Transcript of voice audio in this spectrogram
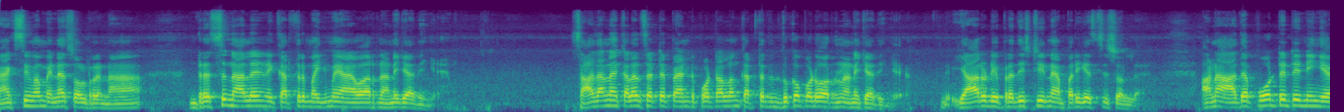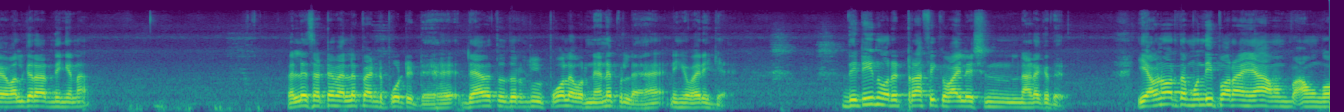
மேக்ஸிமம் என்ன சொல்கிறேன்னா ட்ரெஸ்ஸுனால நீ கர்த்தர் மகிமை ஆவார்னு நினைக்காதீங்க. சாதாரண கலர் சட்டை பேண்ட் போட்டாலும் கர்த்தர் துக்கப்படுவார்னு நினைக்காதீங்க. யாருடைய பிரதிஷ்டி நான் பரிகசித்து சொல்ல. ஆனால் அதை போட்டுட்டு நீங்கள் வல்கராக இருந்தீங்கன்னா வெள்ளை சட்டை வெள்ளை பேண்ட் போட்டுட்டு தேவதூதர்கள் போல ஒரு நினைப்பில் நீங்கள் வரீங்க. திடீர்னு ஒரு டிராஃபிக் வயலேஷன் நடக்குது. எவனோ ஒருத்தன் முந்தி போகிறான் ஏன் அவன் அவங்க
